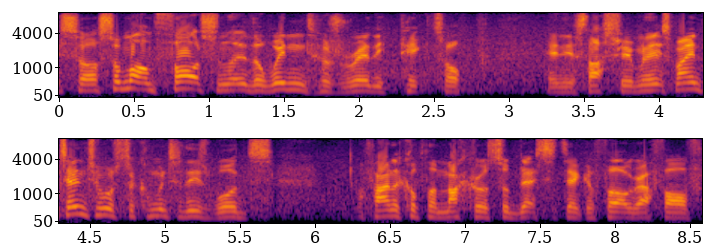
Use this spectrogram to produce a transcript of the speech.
Right, so somewhat unfortunately, the wind has really picked up in these last few minutes. My intention was to come into these woods, find a couple of macro subjects to take a photograph of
